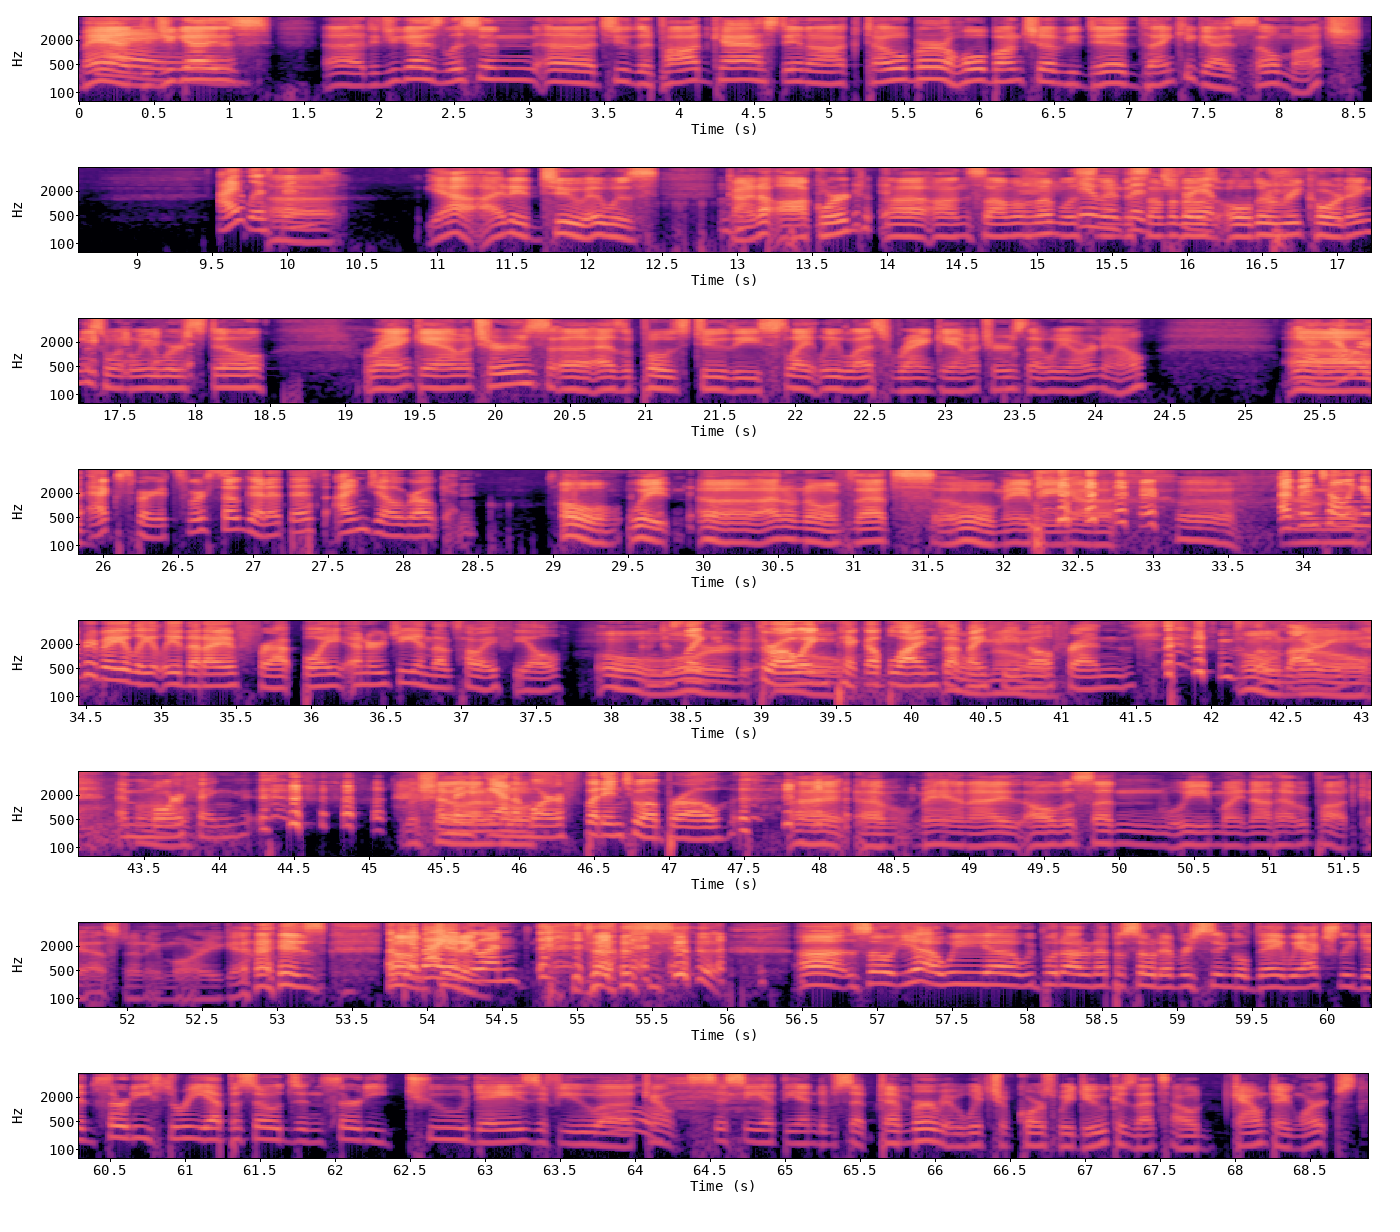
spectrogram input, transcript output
Man, did you guys uh, did you guys listen uh, to the podcast in October? A whole bunch of you did. Thank you guys so much. I listened. Uh, yeah, I did too. It was kind of awkward uh, on some of them, listening to some of those older recordings when we were still rank amateurs, uh, as opposed to the slightly less rank amateurs that we are now. yeah, now Uh, we're experts. We're so good at this. I'm Joe Rogan. Oh wait, uh, I don't know if that's. Oh, maybe. Uh, uh, I've been telling know. everybody lately that I have frat boy energy, and that's how I feel. Oh I'm just Lord. like throwing oh. pickup lines at Oh, my no. female friends. I'm so oh, sorry. No. I'm Oh. morphing. Michelle, I'm an don't know if- anamorph, but into a bro. I, uh, man, I all of a sudden we might not have a podcast anymore, you guys. No, okay, I'm bye kidding. everyone. Uh, so yeah, we uh, we put out an episode every single day. We actually did 33 episodes in 32 days, if you uh, count Sissy at the end of September, which of course we do because that's how counting works.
